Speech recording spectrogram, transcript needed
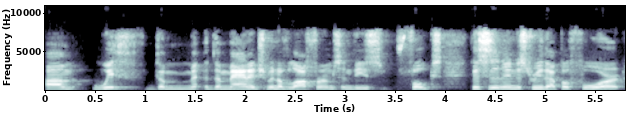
um, with the the management of law firms and these folks. This is an industry that before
